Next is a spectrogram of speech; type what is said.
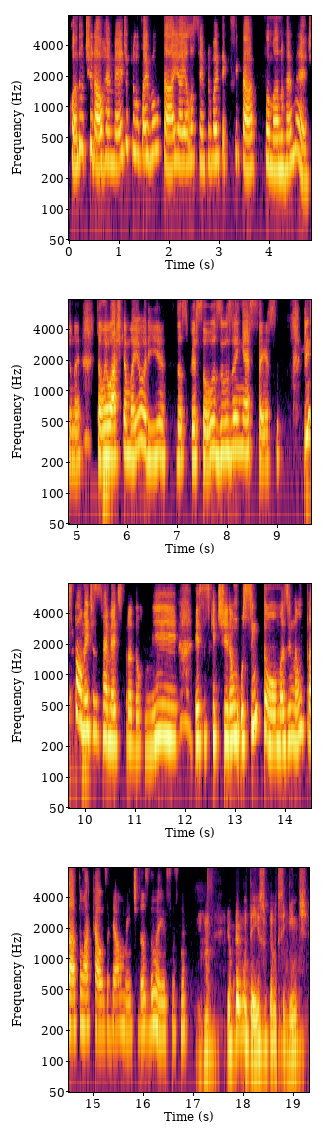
quando eu tirar o remédio, aquilo vai voltar e aí ela sempre vai ter que ficar tomando remédio, né? Então, eu acho que a maioria das pessoas usa em excesso Principalmente esses remédios para dormir, esses que tiram os sintomas e não tratam a causa realmente das doenças, né? Uhum. Eu perguntei isso pelo seguinte:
